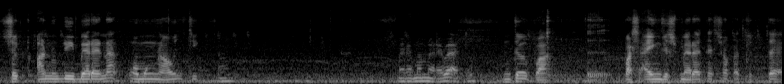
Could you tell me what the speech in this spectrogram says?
Sek, anu di berena ngomong naon cik? Mereka mah mereka tuh ente pak. Pas aing geus mere teh sok atuh teh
